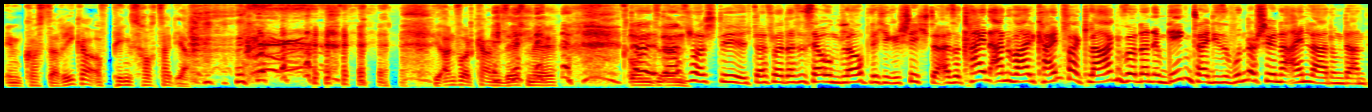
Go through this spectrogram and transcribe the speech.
in Costa Rica auf Pinks Hochzeit, ja. Die Antwort kam sehr schnell. Und, das ähm, verstehe ich. Das, war, das ist ja unglaubliche Geschichte. Also kein Anwalt, kein Verklagen, sondern im Gegenteil, diese wunderschöne Einladung dann.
